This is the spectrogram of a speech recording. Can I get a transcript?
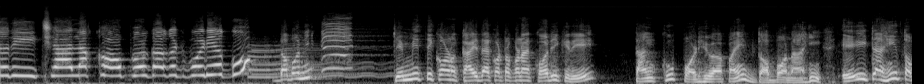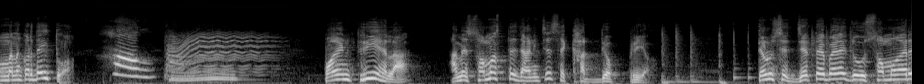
যদি ইচ্ছা হলা খবর কাগজ পড়িয়াকু দবনি কেমিতি কোন কায়দা কটকণা করিকি তাঙ্কু পড়িবা পাই দব নাহি এইটা হি তোমানকর দায়িত্ব হাউ পয়েন্ট 3 হেলা আমি সমস্তে জানিছে সে খাদ্য প্রিয় তেণু সে যেতবে যে সময়ের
